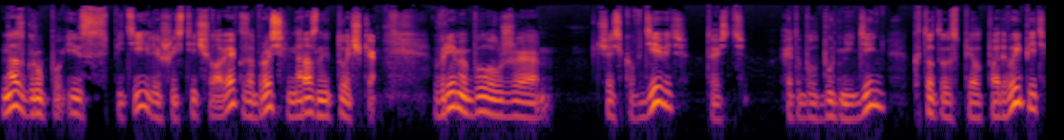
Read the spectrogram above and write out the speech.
Нас группу из пяти или шести человек забросили на разные точки. Время было уже часиков 9, то есть это был будний день, кто-то успел подвыпить,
